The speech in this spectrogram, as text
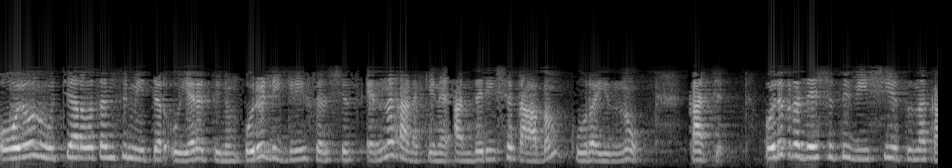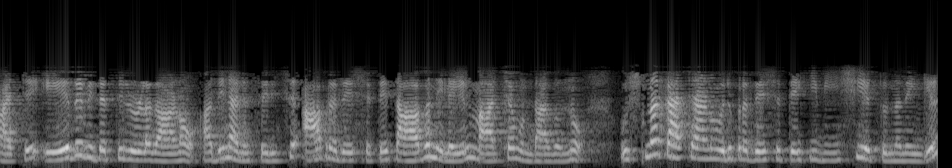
ഓരോ നൂറ്റി അറുപത്തഞ്ച് മീറ്റർ ഉയരത്തിനും ഒരു ഡിഗ്രി സെൽഷ്യസ് എന്ന കണക്കിന് അന്തരീക്ഷ താപം കുറയുന്നു. കാറ്റ്. ഒരു പ്രദേശത്ത് വീശിയെത്തുന്ന കാറ്റ് ഏത് വിധത്തിലുള്ളതാണോ അതിനനുസരിച്ച് ആ പ്രദേശത്തെ താപനിലയിൽ മാറ്റം ഉണ്ടാകുന്നു ഉഷ്ണക്കാറ്റാണ് ഒരു പ്രദേശത്തേക്ക് വീശിയെത്തുന്നതെങ്കിൽ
